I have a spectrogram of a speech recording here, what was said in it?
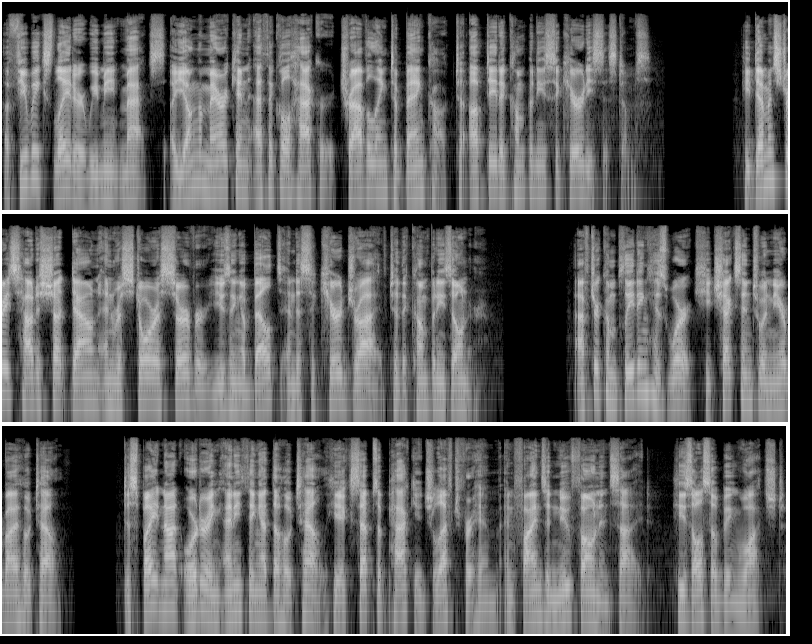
A few weeks later, we meet Max, a young American ethical hacker traveling to Bangkok to update a company's security systems. He demonstrates how to shut down and restore a server using a belt and a secure drive to the company's owner. After completing his work, he checks into a nearby hotel. Despite not ordering anything at the hotel, he accepts a package left for him and finds a new phone inside. He's also being watched.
